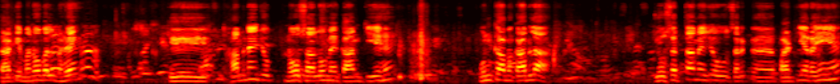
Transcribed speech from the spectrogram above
ताकि मनोबल बढ़े कि हमने जो नौ सालों में काम किए हैं, उनका मुकाबला, जो सत्ता में जो सर पार्टियाँ रही हैं,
